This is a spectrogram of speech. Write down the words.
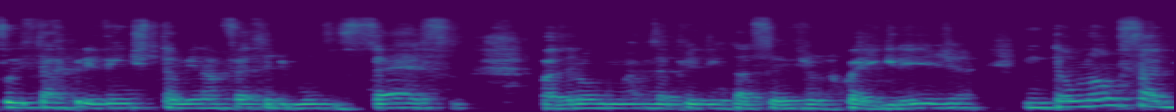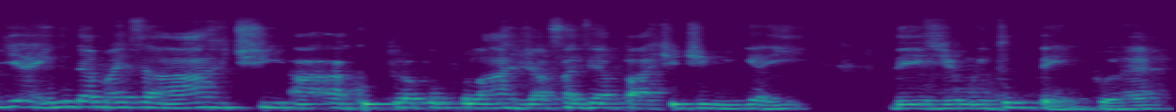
foi estar presente também na festa de bom sucesso, fazendo algumas apresentações junto com a igreja. Então não sabia ainda, mas a arte, a, a cultura popular já fazia parte de mim aí desde muito tempo, né?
